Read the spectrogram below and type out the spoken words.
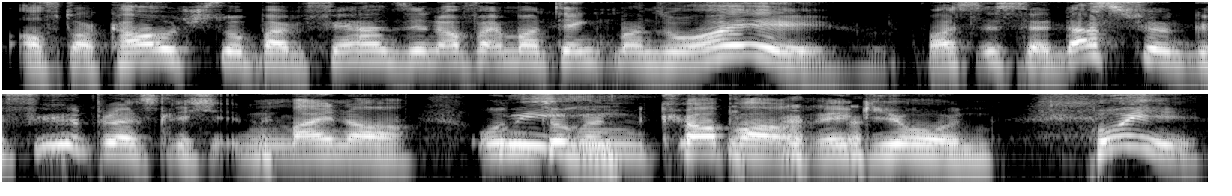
auf der Couch, so beim Fernsehen, auf einmal denkt man so, hey, was ist denn das für ein Gefühl plötzlich in meiner unteren Körperregion? Hui.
